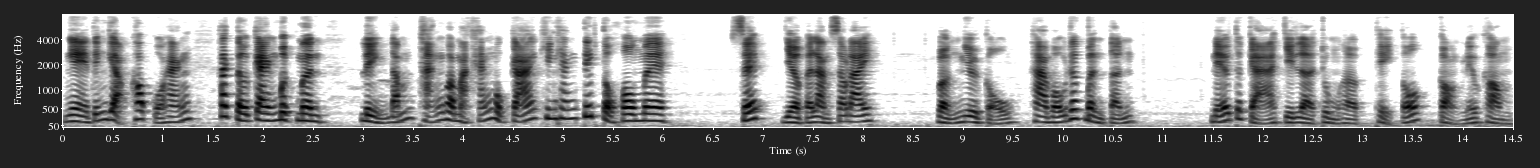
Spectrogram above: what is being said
nghe tiếng gào khóc của hắn, hắc tự càng bực mình, liền đấm thẳng vào mặt hắn một cái khiến hắn tiếp tục hôn mê. Sếp, giờ phải làm sao đây? Vẫn như cũ, Hà Vũ rất bình tĩnh. Nếu tất cả chỉ là trùng hợp thì tốt, còn nếu không,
